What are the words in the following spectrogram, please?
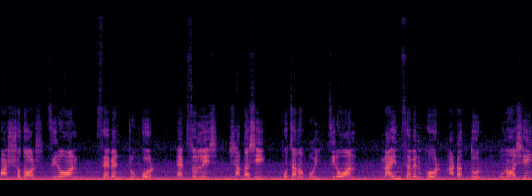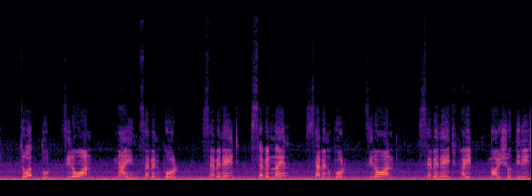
পাঁচশো দশ zero one seven two four একচল্লিশ সাতাশি পঁচানব্বই zero one nine seven four আটাত্তর উনআশি চুয়াত্তর zero one nine seven four seven eight seven nine seven four zero one seven eight five নয়শো তিরিশ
